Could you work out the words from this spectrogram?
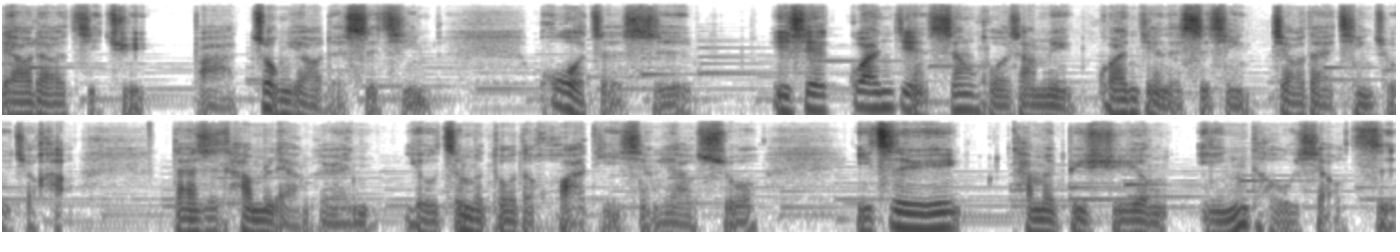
寥寥几句，把重要的事情，或者是一些关键生活上面关键的事情交代清楚就好。但是他们两个人有这么多的话题想要说，以至于他们必须用蝇头小字，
